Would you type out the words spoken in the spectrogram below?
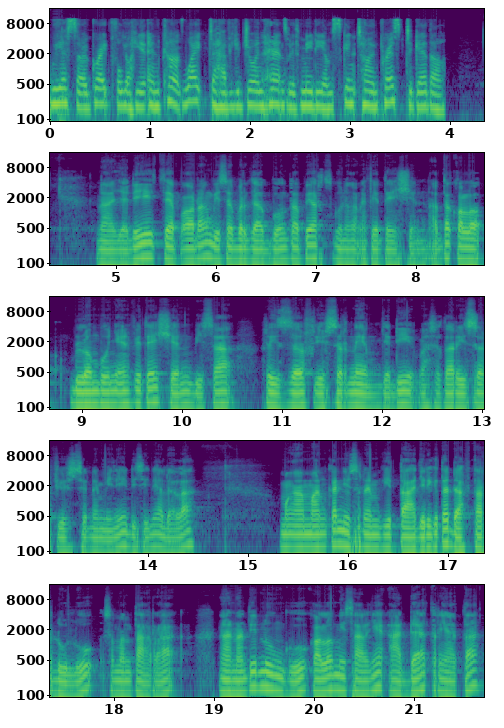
We are so grateful you're here and can't wait to have you join hands with medium skin tone pressed together. Nah, jadi setiap orang bisa bergabung tapi harus gunakan invitation. Atau kalau belum punya invitation bisa reserve username. Jadi maksudnya reserve username ini di sini adalah mengamankan username kita. Jadi kita daftar dulu sementara. Nah, nanti nunggu kalau misalnya ada ternyata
